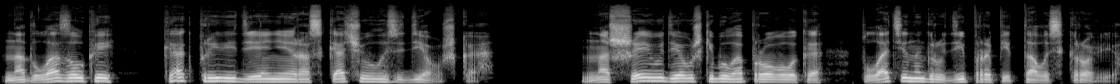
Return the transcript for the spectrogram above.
Над лазалкой, как привидение, раскачивалась девушка. На шее у девушки была проволока, платье на груди пропиталось кровью.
